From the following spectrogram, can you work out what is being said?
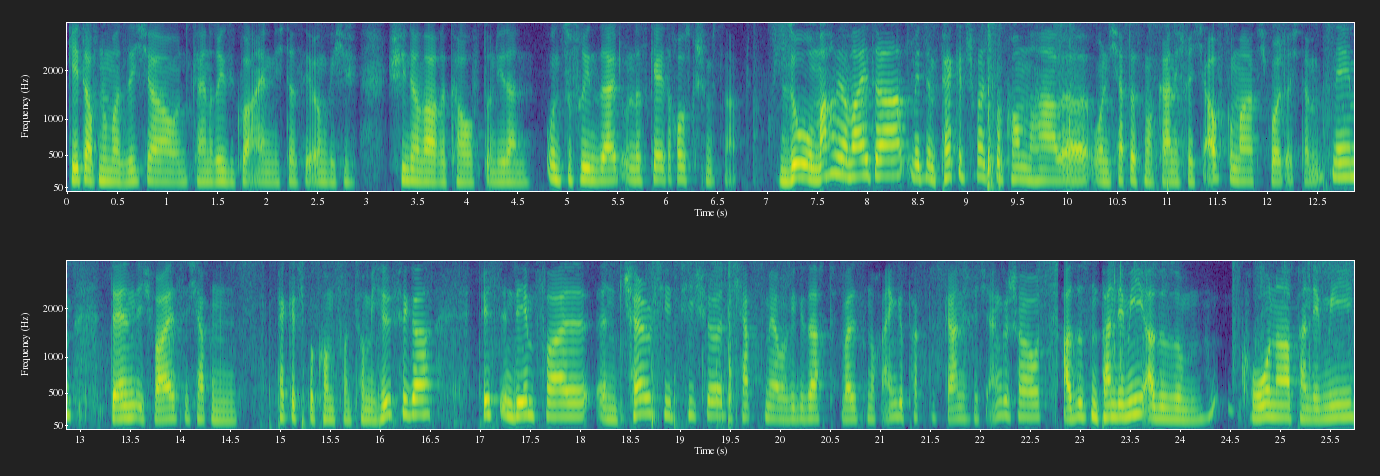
geht auf Nummer sicher und kein Risiko ein, nicht, dass ihr irgendwelche China-Ware kauft und ihr dann unzufrieden seid und das Geld rausgeschmissen habt. So, machen wir weiter mit dem Package, was ich bekommen habe. Und ich habe das noch gar nicht richtig aufgemacht. Ich wollte euch da mitnehmen, denn ich weiß, ich habe ein Package bekommen von Tommy Hilfiger. Ist in dem Fall ein Charity-T-Shirt. Ich habe es mir aber, wie gesagt, weil es noch eingepackt ist, gar nicht richtig angeschaut. Also ist ein Pandemie, also so ein Corona-Pandemie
